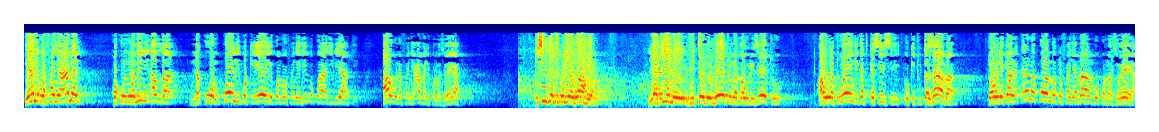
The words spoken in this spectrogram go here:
Yaani wafanya amal kwa kumwamini allah na kuwa mkweli kwake yeye kwamba wafanya hivyo kwa ajili yake au unafanya amali kwa mazoea? Tusitochukulia dhahir lakini vitendo vyetu na kauli zetu au watu wengi katika sisi ukitutazama twaonekana kana kwamba twafanya mambo kwa mazoea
